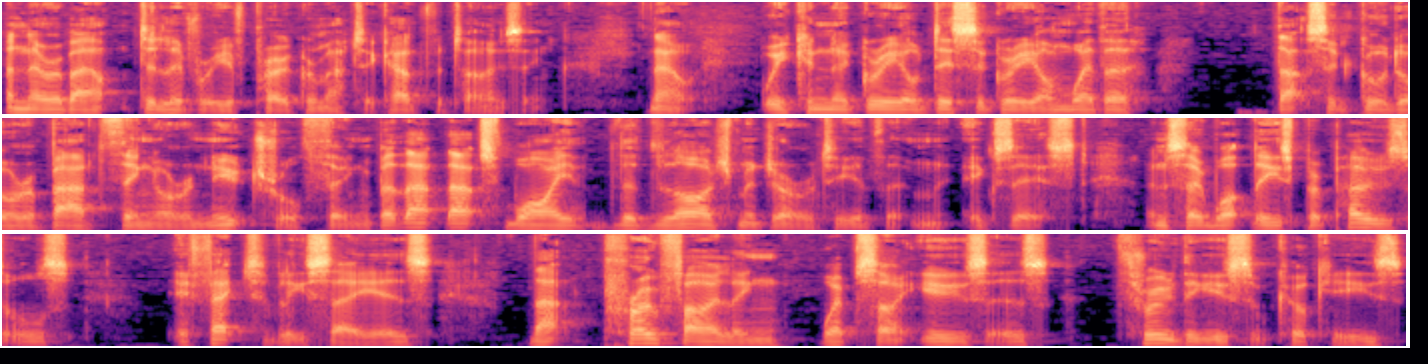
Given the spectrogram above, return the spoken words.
and they're about delivery of programmatic advertising. Now, we can agree or disagree on whether that's a good or a bad thing or a neutral thing, but that, that's why the large majority of them exist. And so what these proposals effectively say is that profiling website users through the use of cookies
